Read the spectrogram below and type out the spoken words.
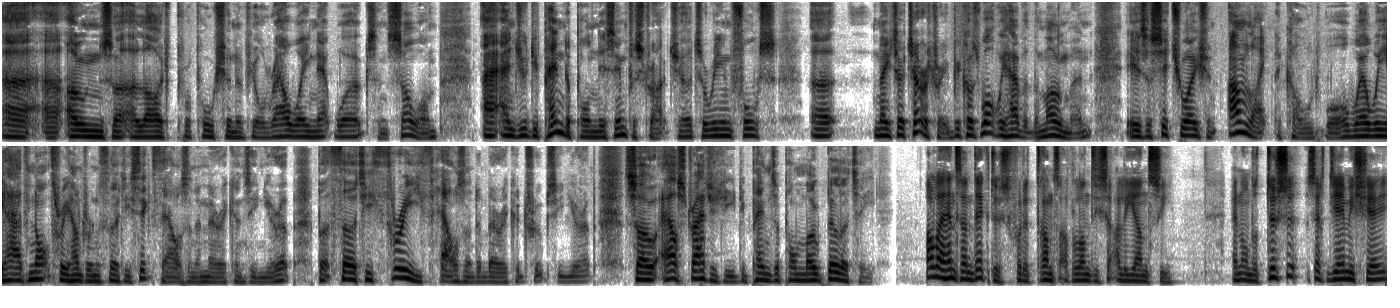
owns a large proportion of your railway networks and so on. and you depend upon this infrastructure to reinforce NATO territory. Because what we have at the moment is a situation unlike the Cold War, where we have not 336,000 Americans in Europe, but 33,000 American troops in Europe. So our strategy depends upon mobility. Alle hens aan dek dus voor de transatlantische alliantie. En ondertussen, zegt Jamie Shea,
